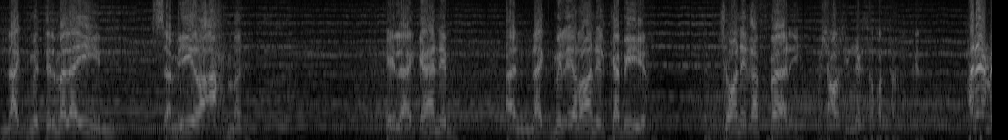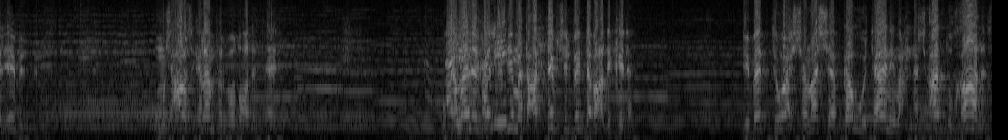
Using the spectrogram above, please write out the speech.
نجمة الملايين سميرة أحمد. إلى جانب النجم الإيراني الكبير جوني غفاري. مش عاوزين نكسب أكتر من كده. هنعمل إيه بالفلوس دي؟ ومش عاوز كلام في الموضوع ده تاني. وكمان أيوة البت. دي ما تعتبش البيت ده بعد كده. دي بنت وحشة ماشية في جو تاني ما احناش قده خالص.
